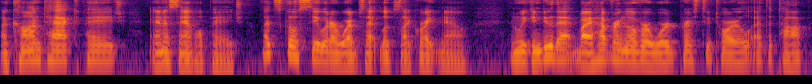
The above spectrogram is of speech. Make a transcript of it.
a contact page, and a sample page. Let's go see what our website looks like right now. And we can do that by hovering over WordPress tutorial at the top.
